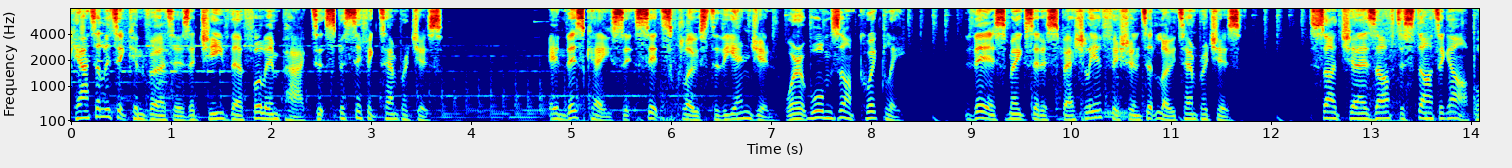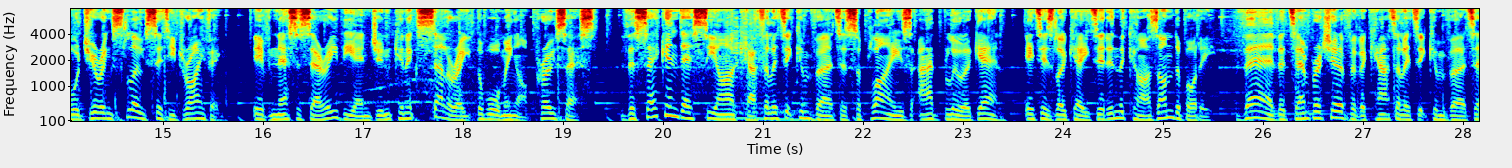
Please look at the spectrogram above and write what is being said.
Catalytic converters achieve their full impact at specific temperatures. In this case, it sits close to the engine, where it warms up quickly. This makes it especially efficient at low temperatures, such as after starting up or during slow city driving. If necessary, the engine can accelerate the warming up process. The second SCR catalytic converter supplies AdBlue again. It is located in the car's underbody. There, the temperature for the catalytic converter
